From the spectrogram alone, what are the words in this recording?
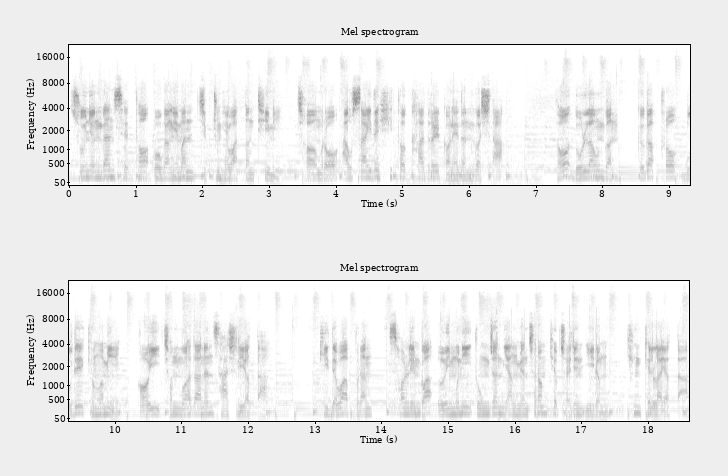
수년간 세터 5강에만 집중해왔던 팀이 처음으로 아웃사이드 히터 카드를 꺼내던 것이다. 더 놀라운 건 그가 프로 무대 경험이 거의 전무하다는 사실이었다. 기대와 불안, 설렘과 의문이 동전 양면처럼 겹쳐진 이름, 킹켈라였다.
